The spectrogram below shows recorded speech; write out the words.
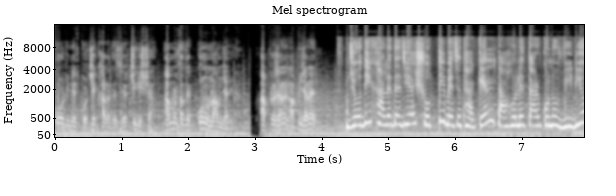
কোঅর্ডিনেট করছে খালেদা জিয়ার চিকিৎসা। আমরা তাদের কোনো নাম জানি না। আপনারা জানেন? আপনি জানেন? যদি খালেদা জিয়া সত্যি বেঁচে থাকেন, তাহলে তার কোনো ভিডিও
